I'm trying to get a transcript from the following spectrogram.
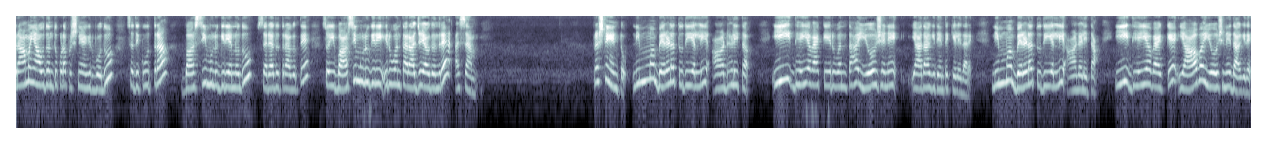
ಗ್ರಾಮ ಯಾವುದಂತೂ ಕೂಡ ಪ್ರಶ್ನೆ ಆಗಿರ್ಬೋದು ಸೊ ಅದಕ್ಕೆ ಉತ್ತರ, ಬಾರ್ಸಿ ಮುಲುಗಿರಿ ಅನ್ನೋದು ಸರಿಯಾದ ಉತ್ತರ ಆಗುತ್ತೆ. ಸೊ ಈ ಬಾರ್ಸಿ ಮುಲುಗಿರಿ ಇರುವಂಥ ರಾಜ್ಯ ಯಾವುದಂದರೆ ಅಸ್ಸಾಂ. ಪ್ರಶ್ನೆ ಎಂಟು, ನಿಮ್ಮ ಬೆರಳ ತುದಿಯಲ್ಲಿ ಆಡಳಿತ, ಈ ಧ್ಯೇಯ ವ್ಯಾಖ್ಯೆ ಇರುವಂತಹ ಯೋಜನೆ ಯಾವುದಾಗಿದೆ ಅಂತ ಕೇಳಿದ್ದಾರೆ. ನಿಮ್ಮ ಬೆರಳ ತುದಿಯಲ್ಲಿ ಆಡಳಿತ, ಈ ಧ್ಯೇಯ ವ್ಯಾಖ್ಯೆ ಯಾವ ಯೋಜನೆದಾಗಿದೆ?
